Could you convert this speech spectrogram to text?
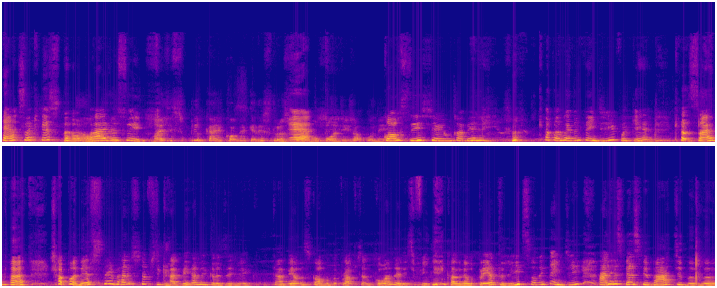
é essa questão. Não, mas mas- assim, Mas explica aí como é que eles transformam É. o bonde em japonês. consiste em um cabelinho. Que eu também não entendi, porque que eu saiba, japoneses têm vários tipos de cabelo, inclusive cabelos como o próprio Sean Connery, enfim, cabelo preto, liso, eu não entendi a necessidade do, do,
